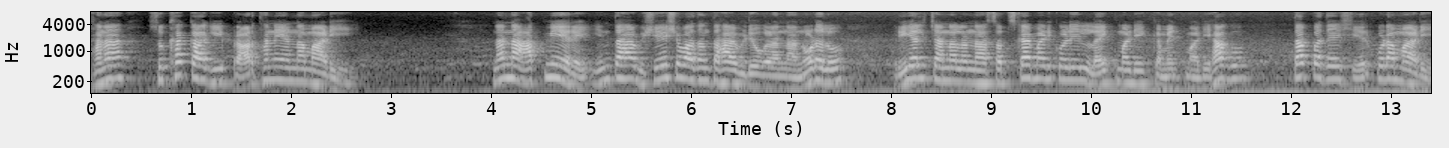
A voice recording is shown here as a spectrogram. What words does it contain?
ಧನ ಸುಖಕ್ಕಾಗಿ ಪ್ರಾರ್ಥನೆಯನ್ನು ಮಾಡಿ. ನನ್ನ ಆತ್ಮೀಯರೇ, ಇಂತಹ ವಿಶೇಷವಾದಂತಹ ವಿಡಿಯೋಗಳನ್ನು ನೋಡಲು ರಿಯಲ್ ಚಾನಲನ್ನು ಸಬ್ಸ್ಕ್ರೈಬ್ ಮಾಡಿಕೊಳ್ಳಿ, ಲೈಕ್ ಮಾಡಿ, ಕಮೆಂಟ್ ಮಾಡಿ ಹಾಗೂ ತಪ್ಪದೆ ಶೇರ್ ಕೂಡ ಮಾಡಿ.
